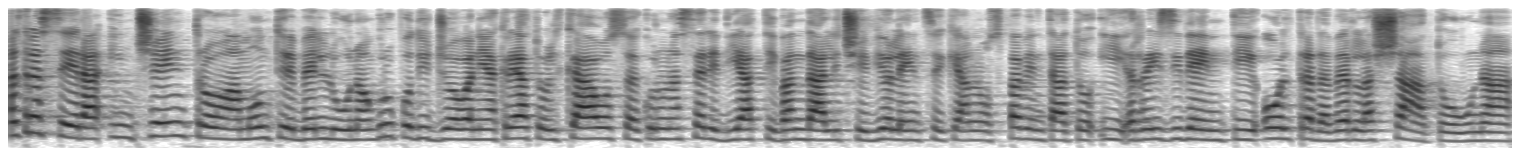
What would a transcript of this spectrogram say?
L'altra sera in centro a Montebelluna un gruppo di giovani ha creato il caos con una serie di atti vandalici e violenze che hanno spaventato i residenti oltre ad aver lasciato una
